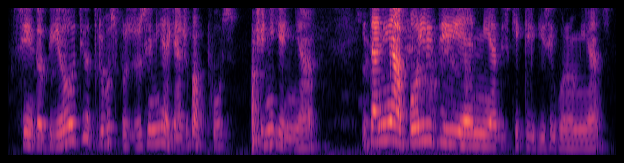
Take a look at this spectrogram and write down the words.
συνειδητοποιώ ότι ο τρόπος που ζούσε η γιαγιά και ο παππούς, και η γενιά, ήταν η απόλυτη έννοια της κυκλικής οικονομίας.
